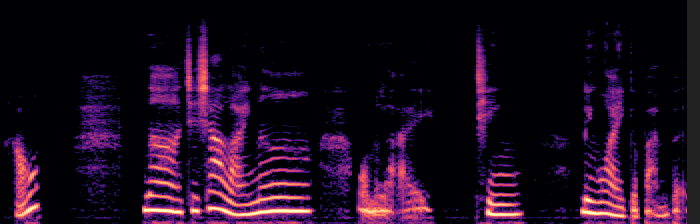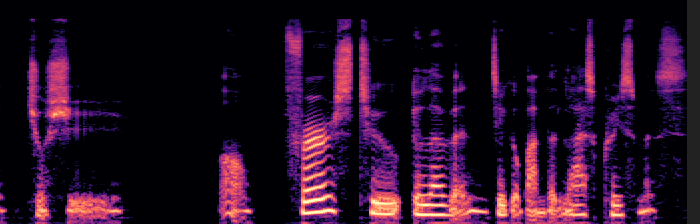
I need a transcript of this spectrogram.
好。那接下来呢？我们来听另外一个版本，就是哦，First to Eleven 这个版本《Last Christmas》。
